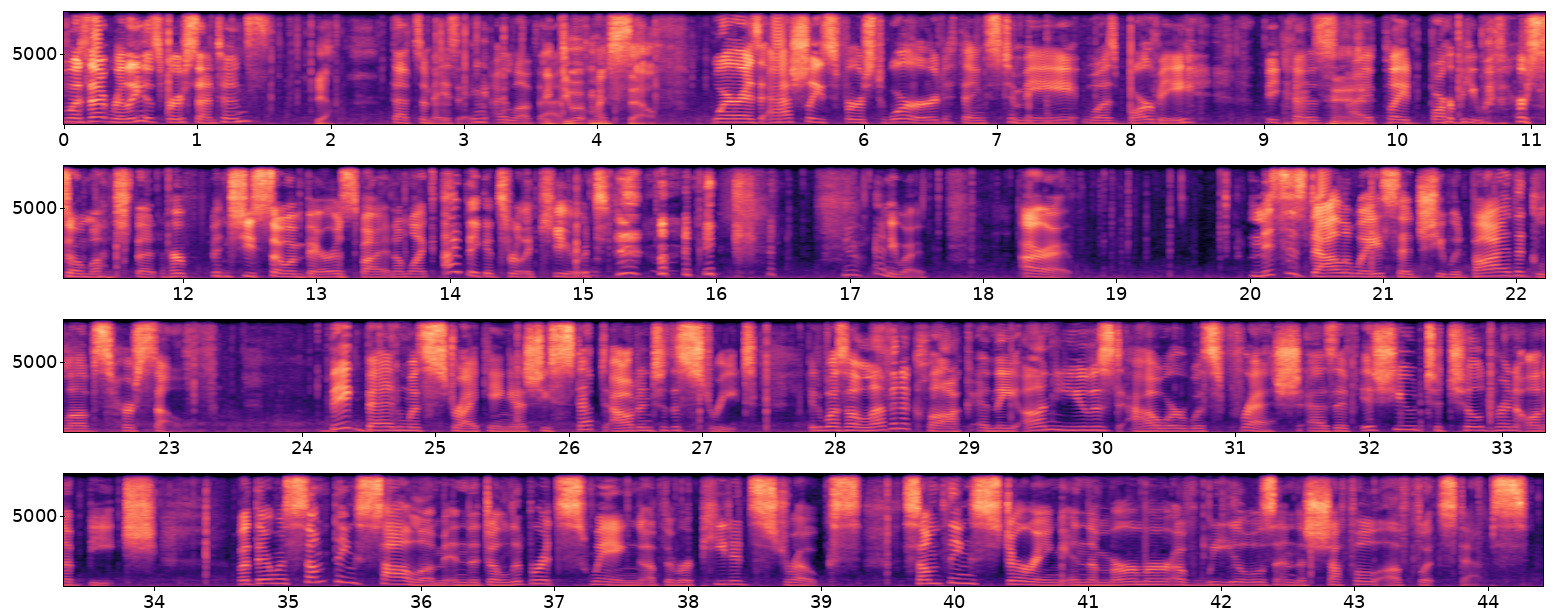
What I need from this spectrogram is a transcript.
Was that really his first sentence? Yeah, That's amazing. I love that. I do it myself. Whereas Ashley's first word, thanks to me, was Barbie. Because I played Barbie with her so much that her and she's so embarrassed by it. And I'm like, I think it's really cute. Like, Anyway, all right. Mrs. Dalloway said she would buy the gloves herself. Big Ben was striking as she stepped out into the street. It was 11 o'clock, and the unused hour was fresh as if issued to children on a beach. But there was something solemn in the deliberate swing of the repeated strokes, something stirring in the murmur of wheels and the shuffle of footsteps.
